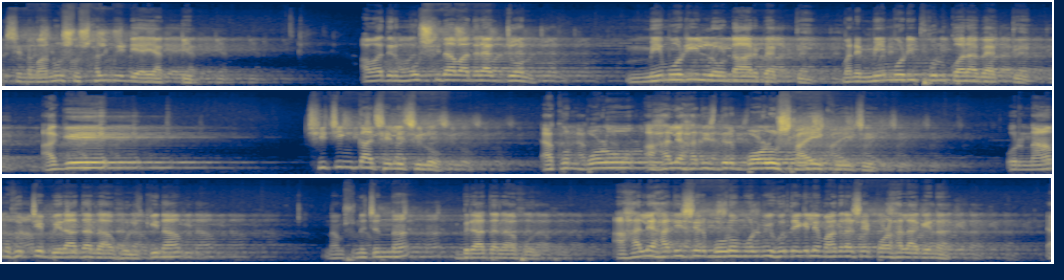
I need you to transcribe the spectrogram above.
Percent মানুষ social মিডিয়ায় active আমাদের মুর্শিদাবাদের একজন মেমোরি লোডার ব্যক্তি মানে মেমোরি ফুল করা ব্যক্তি। আগে ছিচিঙ্কা ছেলে ছিল, এখন বড় আহলে হাদিসদের বড় শায়েক হয়েছে। ওর নাম হচ্ছে বেরাদার রাহুল। কি নাম? নাম শুনেছেন না? বেরাদার রাহুল। আহালে হাদিসের বড় মলবি হতে গেলে মাদ্রাসায় পড়া লাগে না।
